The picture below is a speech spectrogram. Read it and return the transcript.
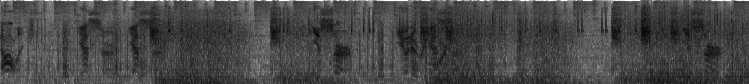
Acknowledged. Yes, sir. Yes, sir. Yes, sir. Unit reporting. Yes, sir.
